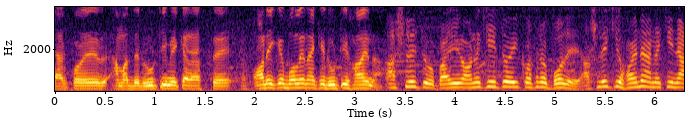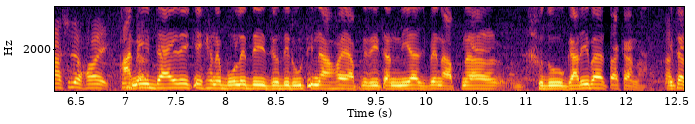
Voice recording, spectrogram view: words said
তারপরে আমাদের রুটি মেকার আছে। অনেকে বলে নাকি রুটি হয় না। আসলে তো ভাই অনেকেই তো এই কথাটা বলে। আসলে কি হয় না নাকি না আসলে হয়? আমি ডাইরেক্ট এখানে বলে দিই যদি রুটি না হয় আপনি রিটার্ন নিয়ে আসবেন। আপনার শুধু গাড়ি ভাড়া টাকা না এটা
